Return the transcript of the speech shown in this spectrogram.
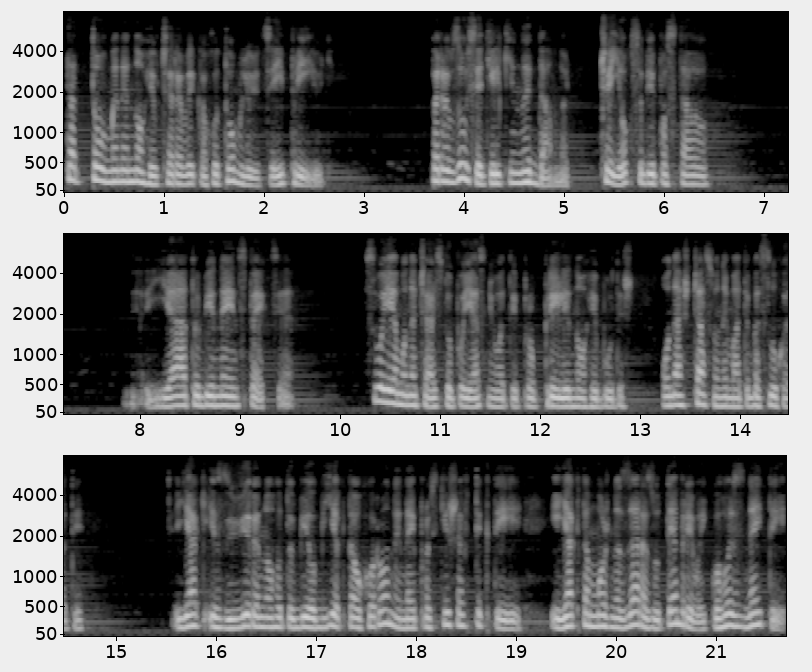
Та то в мене ноги в черевиках утомлюються і пріють. Перевзувся тільки недавно, чайок собі поставив. Я тобі не інспекція. Своєму начальству пояснювати про прілі ноги будеш. У нас часу нема тебе слухати. Як із ввіреного тобі об'єкта охорони найпростіше втекти, і як там можна зараз у темряві когось знайти?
